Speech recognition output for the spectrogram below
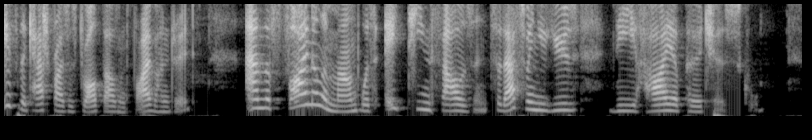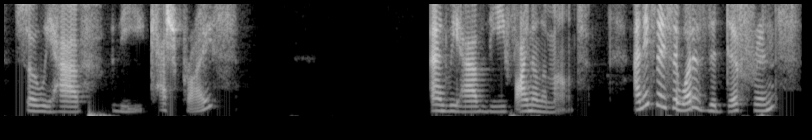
If the cash price is 12,500 and the final amount was 18,000, so that's when you use the hire purchase. Cool. So we have the cash price and we have the final amount. And if they say what is the difference,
